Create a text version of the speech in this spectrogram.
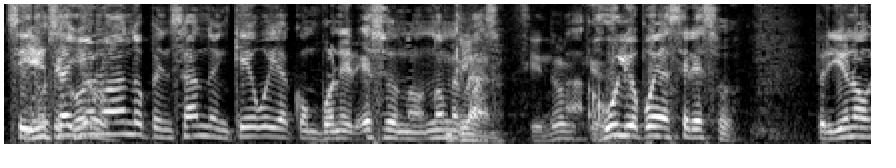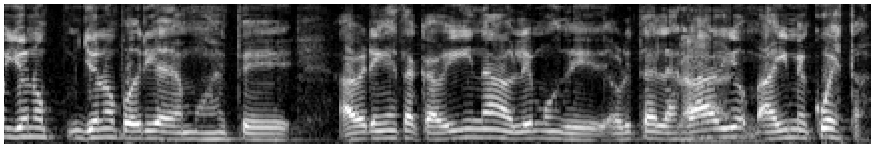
Sí, o este sea, yo no ando pensando en qué voy a componer, eso no, no me Claro. pasa. Sí, ¿no? Ah, Que- Julio puede hacer eso, pero yo no, yo no, yo no podría, digamos, este, a ver en esta cabina, hablemos de ahorita de la Claro. radio, ahí me cuesta.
